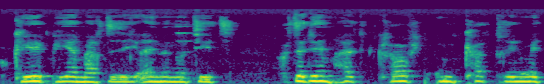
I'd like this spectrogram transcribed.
Okay, Pia machte sich eine Notiz. Außerdem hat Klaus und Katrin mit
